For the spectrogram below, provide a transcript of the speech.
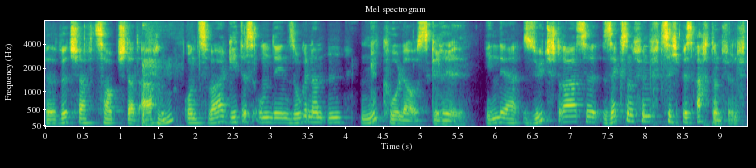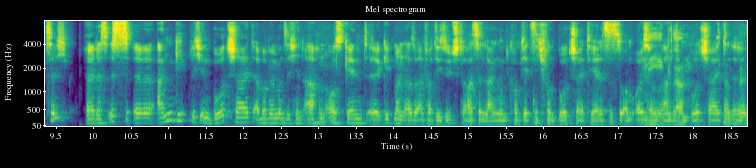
äh, Wirtschaftshauptstadt Aachen. Und zwar geht es um den sogenannten Nikolaus-Grill in der Südstraße 56 bis 58. Äh, Das ist äh, angeblich in Burtscheid, aber wenn man sich in Aachen auskennt, äh, geht man also einfach die Südstraße lang und kommt jetzt nicht von Burtscheid her. Das ist so am äußeren Nee, Rand klar. von Burtscheid. Äh.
